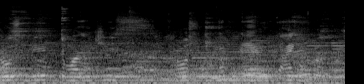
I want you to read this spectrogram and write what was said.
Roast beef, tomato cheese, roast beef, and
